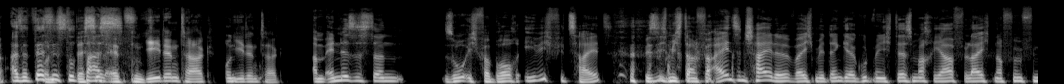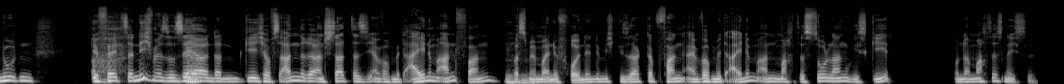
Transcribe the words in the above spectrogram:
ja. Also das Und ist total das ist- ätzend. Jeden Tag, Und- jeden Tag. Am Ende ist es dann so, ich verbrauche ewig viel Zeit, bis ich mich dann für eins entscheide, weil ich mir denke, ja gut, wenn ich das mache, ja, vielleicht nach fünf Minuten gefällt es dann nicht mehr so sehr Ja. und dann gehe ich aufs andere, anstatt dass ich einfach mit einem anfange, was Mhm. mir meine Freundin nämlich gesagt hat, fang einfach mit einem an, mach das so lang, wie es geht und dann mach das nächste.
